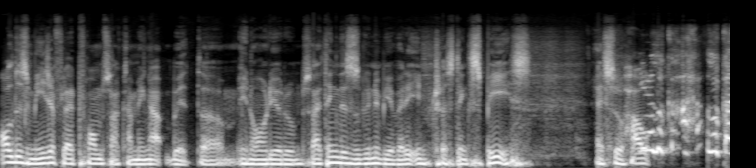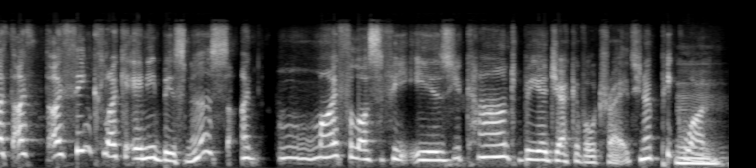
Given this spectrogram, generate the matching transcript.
all these major platforms are coming up with um, in audio rooms. I think this is going to be a very interesting space as to how. Yeah, look, look, I, I, I think like any business, I, my philosophy is you can't be a jack of all trades. You know, pick mm. one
